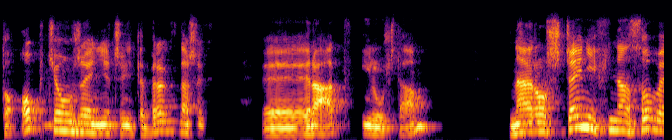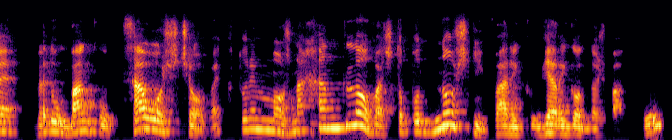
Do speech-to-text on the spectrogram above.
to obciążenie, czyli ten brak naszych e, rat, iluś tam, na roszczenie finansowe według banku całościowe, którym można handlować. To podnosi wiarygodność banku,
